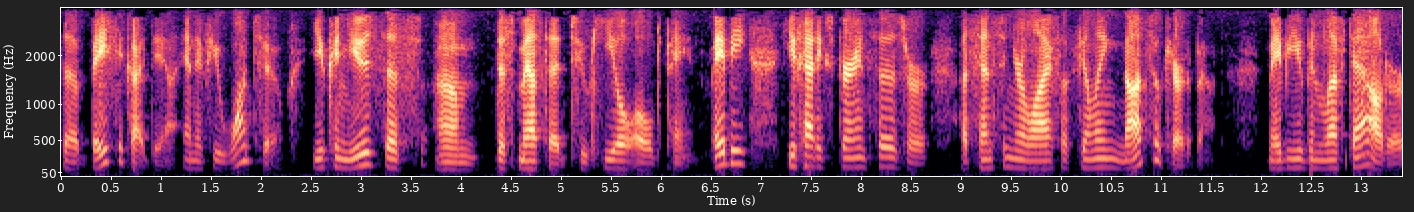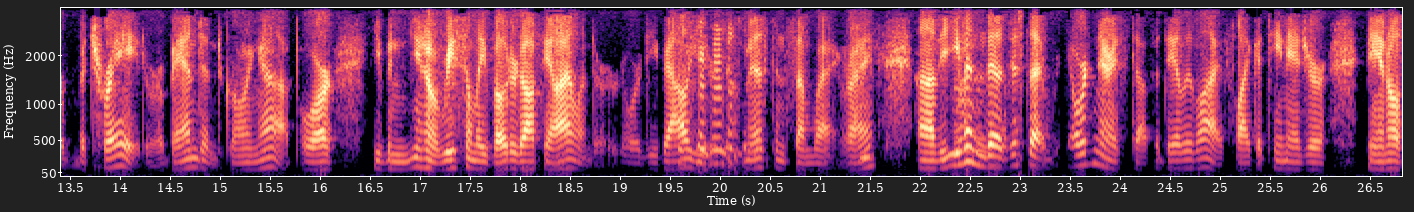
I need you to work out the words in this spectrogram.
the basic idea. And if you want to, you can use this um, this method to heal old pain. Maybe you've had experiences or a sense in your life of feeling not so cared about. Maybe you've been left out or betrayed or abandoned growing up, or you've been, you know, recently voted off the island or, or devalued or dismissed in some way, right? Uh, the, even the, just the ordinary stuff of daily life, like a teenager being all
